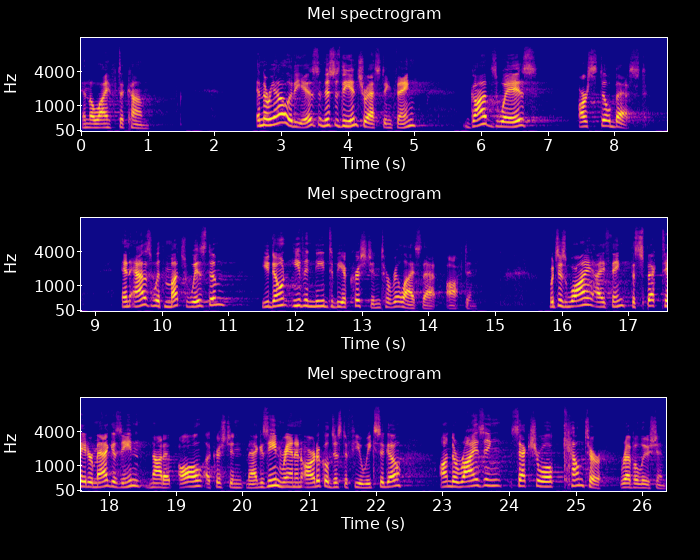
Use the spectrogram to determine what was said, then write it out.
in the life to come. And the reality is, and this is the interesting thing, God's ways are still best. And as with much wisdom, you don't even need to be a Christian to realize that often. Which is why I think the Spectator magazine, not at all a Christian magazine, ran an article just a few weeks ago on the rising sexual counter revolution.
